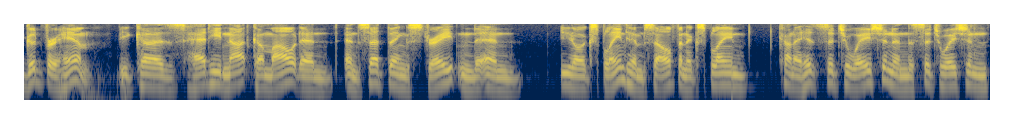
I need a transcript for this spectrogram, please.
good for him because had he not come out and and set things straight and and you know explained himself and explained kind of his situation and the situation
